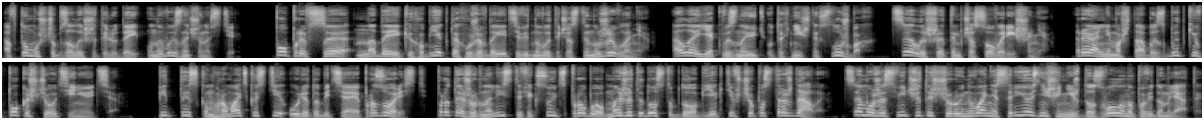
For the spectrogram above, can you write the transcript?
а в тому, щоб залишити людей у невизначеності. Попри все, на деяких об'єктах уже вдається відновити частину живлення. Але, як визнають у технічних службах, це лише тимчасове рішення. Реальні масштаби збитків поки що оцінюються. Під тиском громадськості уряд обіцяє прозорість, проте журналісти фіксують спроби обмежити доступ до об'єктів, що постраждали. Це може свідчити, що руйнування серйозніше, ніж дозволено повідомляти.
